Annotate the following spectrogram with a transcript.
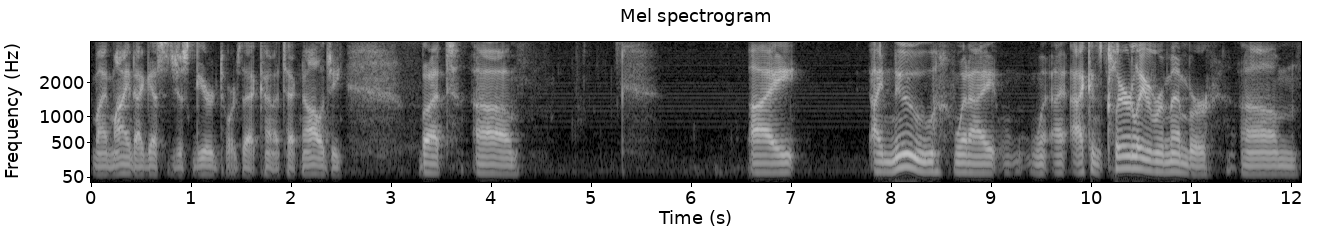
my mind, I guess, is just geared towards that kind of technology. But um, I I knew when I when I, I can clearly remember. Um,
